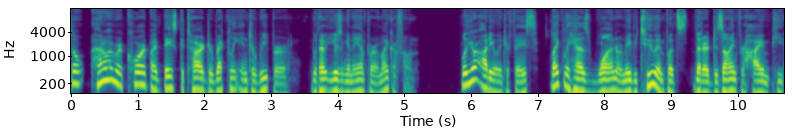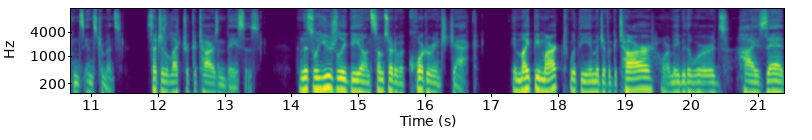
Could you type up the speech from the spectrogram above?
So how do I record my bass guitar directly into Reaper without using an amp or a microphone? Well, your audio interface likely has one or maybe two inputs that are designed for high impedance instruments, such as electric guitars and basses. And this will usually be on some sort of a quarter inch jack. It might be marked with the image of a guitar, or maybe the words high Z,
